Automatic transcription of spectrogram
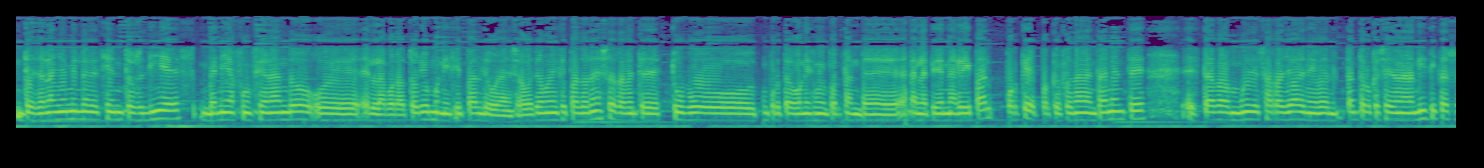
desde el año 1910 venía funcionando eh, el laboratorio municipal de Ourense. El laboratorio municipal de Ourense realmente tuvo un protagonismo importante en la epidemia gripal. ¿Por qué? Porque fundamentalmente estaba muy desarrollado a nivel tanto lo que sean analíticas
